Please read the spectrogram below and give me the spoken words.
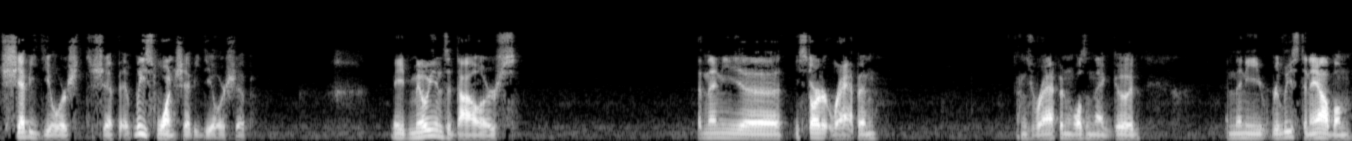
Chevy dealership, at least one Chevy dealership. Made millions of dollars and then he uh, he started rapping, and his rapping wasn't that good. And then he released an album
